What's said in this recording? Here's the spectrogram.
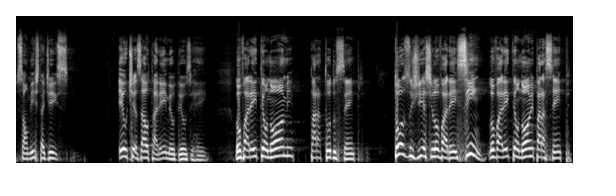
O salmista diz: Eu te exaltarei, meu Deus e Rei. Louvarei teu nome para todo sempre. Todos os dias te louvarei. Sim, louvarei teu nome para sempre.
